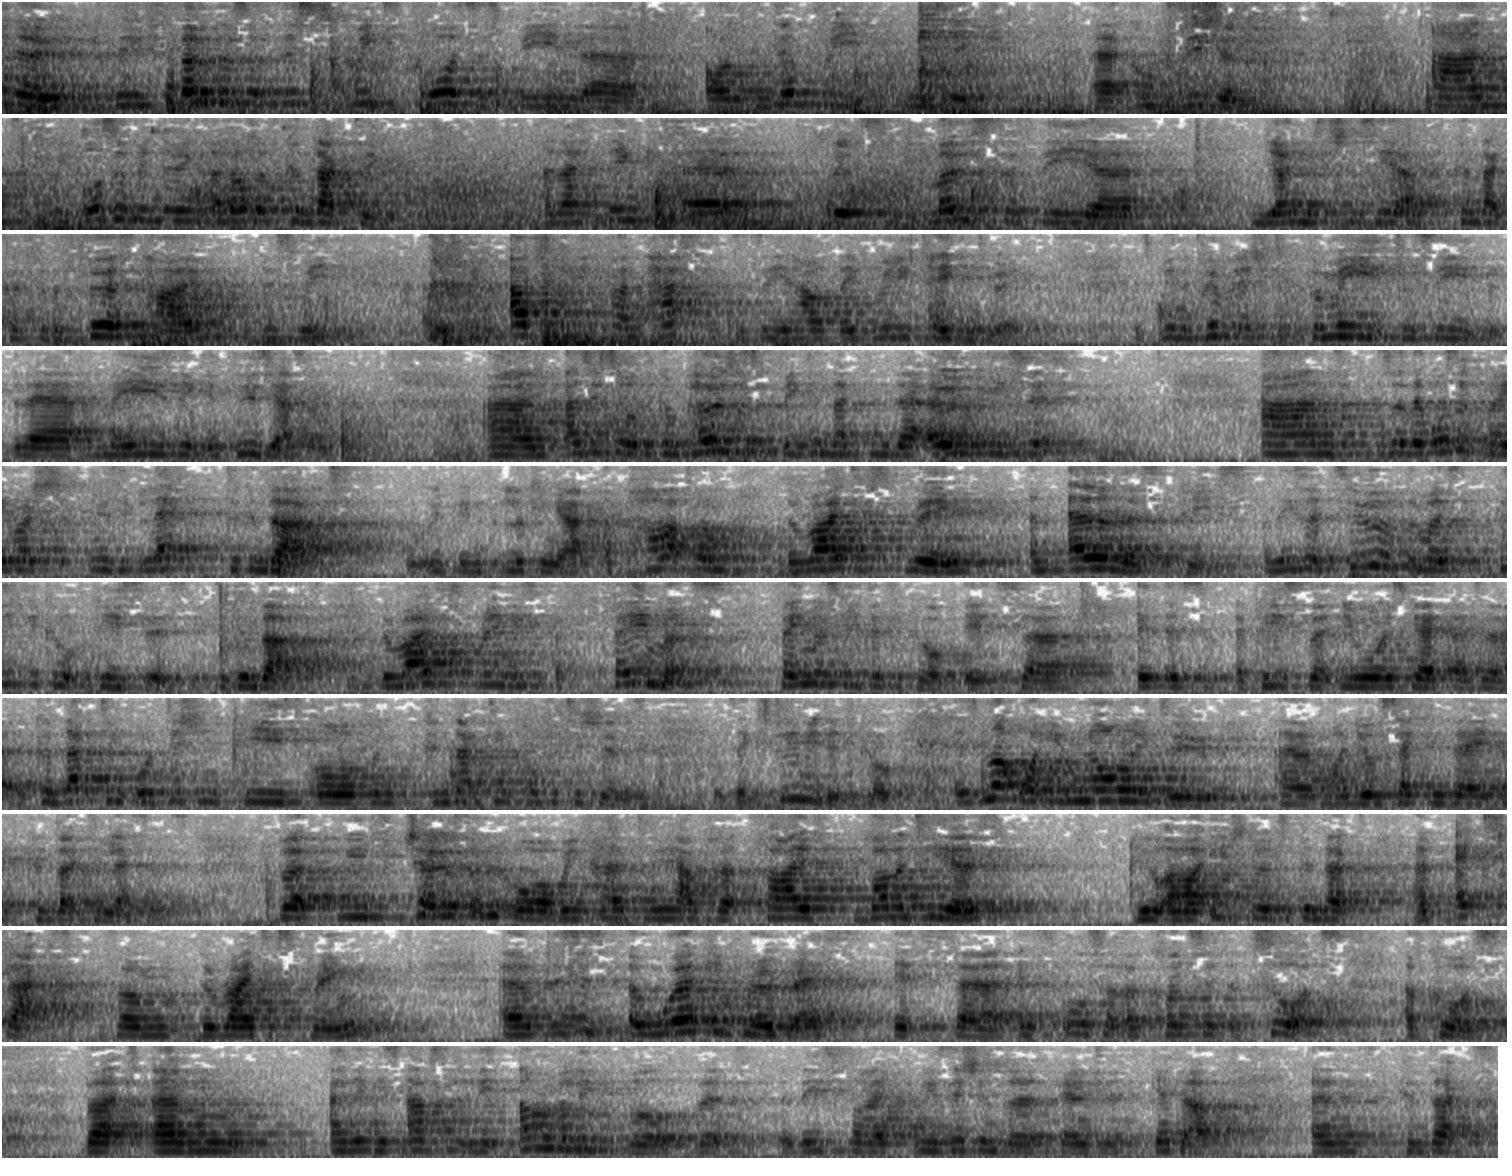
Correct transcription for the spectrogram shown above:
you know, the focus of this week's course has been um, on contemporary music uh, composition, and we've also been doing a lot of conducting. And I think uh, that most of the uh, young musicians here have conducted for the first time this week, and it's been absolutely fantastic to see how they've really taken to it. It's been a privilege for me to see their amazing enthusiasm. And as you saw, the composers have been conducting their own pieces, and so there wasn't very much music left to conduct that we've been looking at, apart from The Rite of Spring and Eleanor's piece. And these are two of the most difficult pieces to conduct. The Rite of Spring is a famous, famously difficult. It's, uh, it is a piece that you always get as a conducting audition piece or for conducting competitions. It's extremely difficult. It's not what you normally do um, on your second day of conducting lessons. But we've chosen, or we've had, we have uh, five volunteers who are each going to conduct an extract from The Rite of Spring. Um, this is a work in progress. It's, uh, it's also a concert of sorts, of course. But um, I think it's absolutely unbelievable that these five musicians are going to get up and conduct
